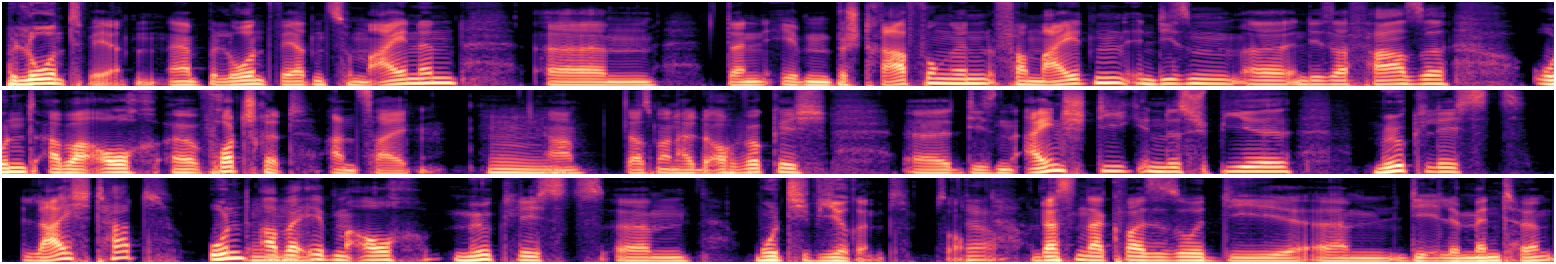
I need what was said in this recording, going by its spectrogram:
belohnt werden. Ne? Belohnt werden zum einen, ähm, dann eben Bestrafungen vermeiden in, diesem, äh, in dieser Phase und aber auch äh, Fortschritt anzeigen. Mhm. Ja? Dass man halt auch wirklich äh, diesen Einstieg in das Spiel möglichst leicht hat und Mhm. aber eben auch möglichst ähm, motivierend. So. Ja. Und das sind da quasi so die, ähm, die Elemente,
